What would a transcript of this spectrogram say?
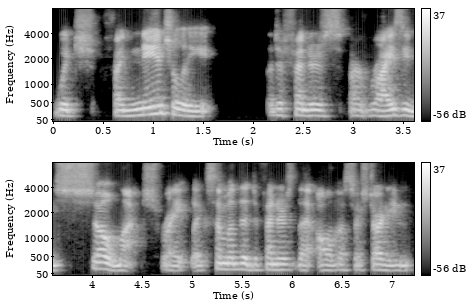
which financially the defenders are rising so much, right? Like some of the defenders that all of us are starting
